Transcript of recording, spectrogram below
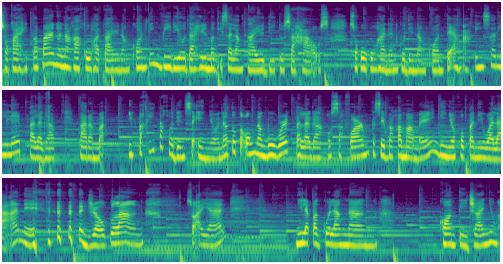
So kahit papano nakakuha tayo ng konting video dahil mag-isa lang tayo dito sa house. So kukuhanan ko din ng konti ang aking sarili talaga para ma ipakita ko din sa inyo na totoong nagwo-work talaga ako sa farm kasi baka mamaya hindi nyo ko paniwalaan eh. Joke lang. So ayan, nilapag ko lang ng konti dyan yung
